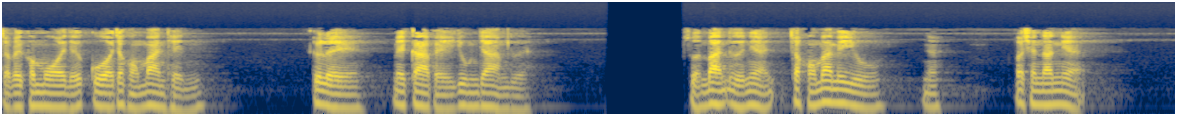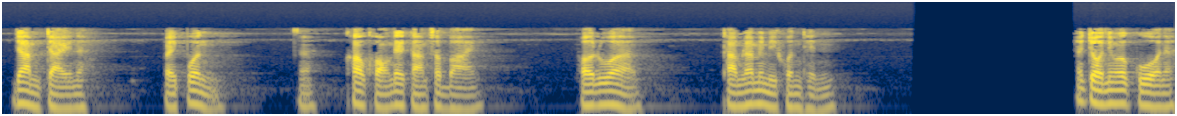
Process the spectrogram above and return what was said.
จะไปขโมยเดี๋ยวกลัวเจ้าของบ้านเห็น ก็เลยไม่กล้าไปยุ่มย่ามด้วย ส่วนบ้านอื่นเนี่ย เจ้าของบ้านไม่อยู่นะเพราะฉะนั้นเนี่ย ย่ามใจนะไปป้นนะเข้าของได้ตามสบาย เพราะรู้ว่า ทำแล้วไม่มีคนเห็นโจรนี่ก็กลัวนะ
